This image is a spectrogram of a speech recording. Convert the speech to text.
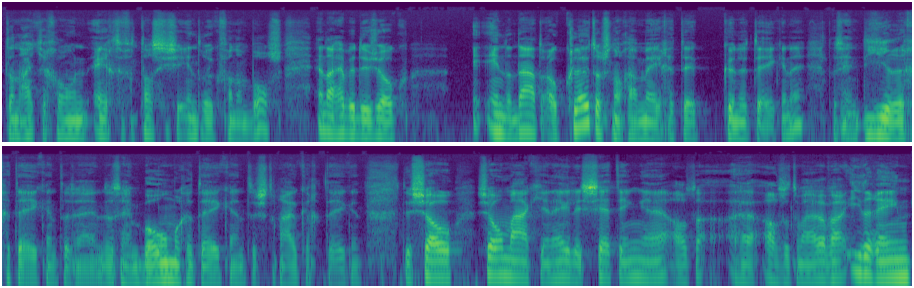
dan had je gewoon echt een fantastische indruk van een bos. En daar hebben dus ook inderdaad ook kleuters nog aan mee gete- kunnen tekenen. Er zijn dieren getekend, er zijn, er zijn bomen getekend, er struiken getekend. Dus zo, zo maak je een hele setting, hè, als, eh, als het ware, waar iedereen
